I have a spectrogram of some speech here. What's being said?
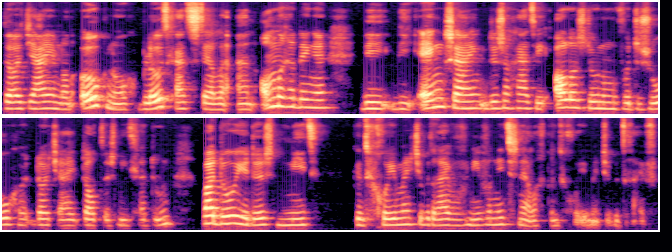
dat jij hem dan ook nog bloot gaat stellen aan andere dingen die, die eng zijn. Dus dan gaat hij alles doen om ervoor te zorgen dat jij dat dus niet gaat doen. Waardoor je dus niet kunt groeien met je bedrijf of in ieder geval niet sneller kunt groeien met je bedrijf.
